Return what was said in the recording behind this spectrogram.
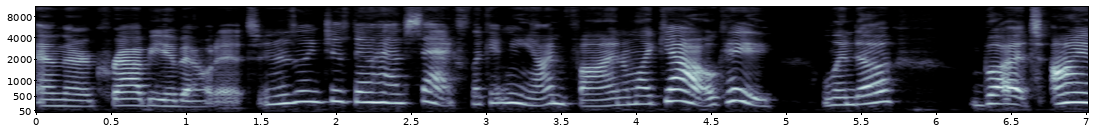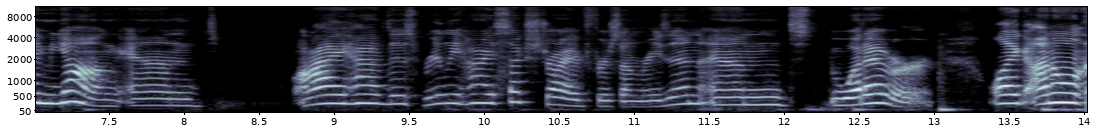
and they're crabby about it. And it's like, just don't have sex. Look at me, I'm fine. I'm like, yeah, okay, Linda, but I am young and I have this really high sex drive for some reason and whatever. Like, I don't.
